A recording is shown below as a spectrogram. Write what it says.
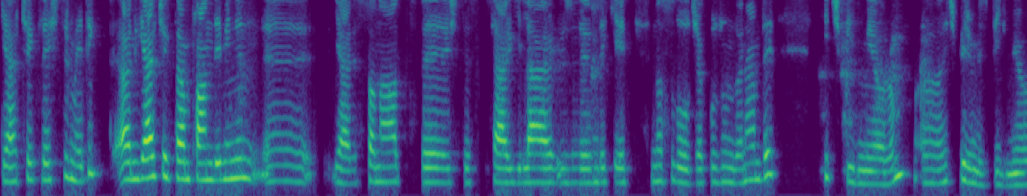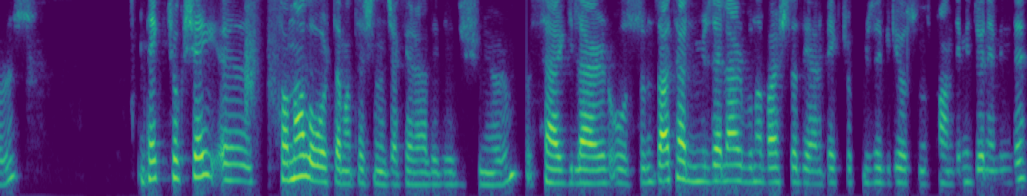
gerçekleştirmedik. Yani gerçekten pandeminin e, yani sanat ve işte sergiler üzerindeki etkisi nasıl olacak uzun dönemde hiç bilmiyorum. E, hiçbirimiz bilmiyoruz. Pek çok şey e, sanal ortama taşınacak herhalde diye düşünüyorum. Sergiler olsun. Zaten müzeler buna başladı. Yani pek çok müze biliyorsunuz pandemi döneminde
